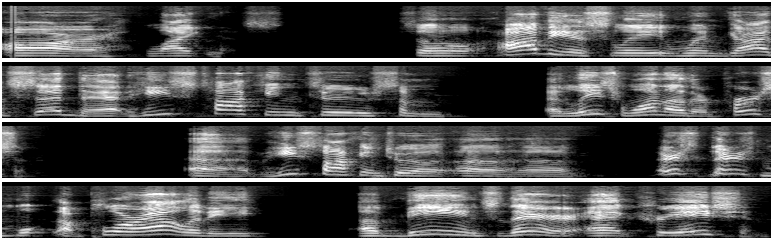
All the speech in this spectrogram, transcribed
our likeness. So obviously, when God said that, he's talking to some, at least one other person. Uh, he's talking to a, a, a there's there's a plurality of beings there at creation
